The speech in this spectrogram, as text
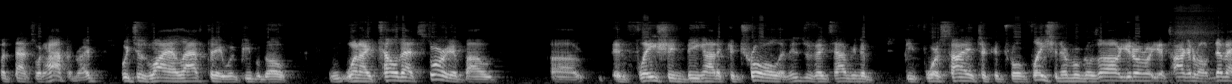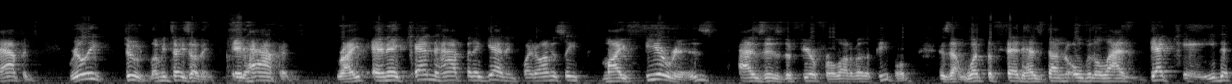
but that's what happened, right? Which is why I laugh today when people go when I tell that story about uh, inflation being out of control and interest rates having to be forced higher to control inflation, everyone goes, "Oh, you don't know what you're talking about. Never happens." Really? Dude, let me tell you something. It happens, right? And it can happen again. And quite honestly, my fear is as is the fear for a lot of other people, is that what the Fed has done over the last decade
